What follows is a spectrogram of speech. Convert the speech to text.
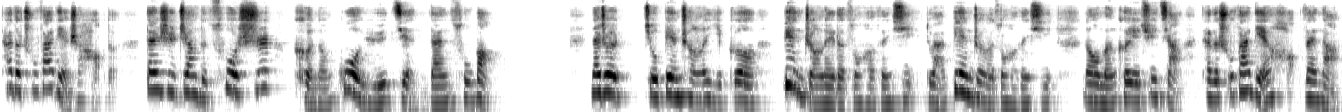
它的出发点是好的，但是这样的措施可能过于简单粗暴。那这就变成了一个辩证类的综合分析，对吧？辩证的综合分析，那我们可以去讲它的出发点好在哪儿，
